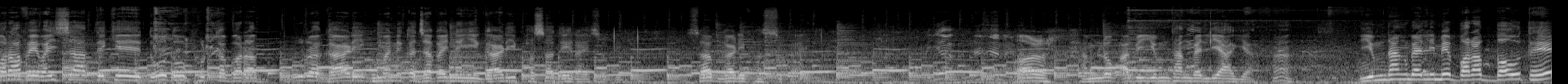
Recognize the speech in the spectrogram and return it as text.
बर्फ़ है भाई साहब देखिए दो दो फुट का बर्फ़ पूरा गाड़ी घुमाने का जगह ही नहीं है गाड़ी फंसा दे रहा है सब सब गाड़ी फंस चुका है। और हम लोग अभी युमथांग वैली आ गया हाँ। युमथांग वैली में बर्फ़ बहुत है,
